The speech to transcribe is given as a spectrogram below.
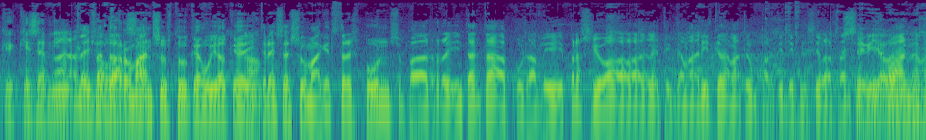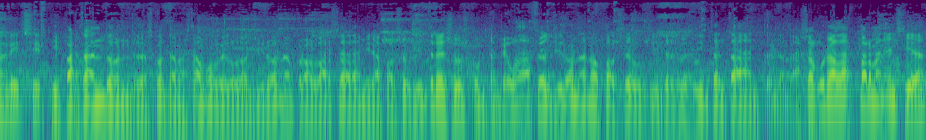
que, que, és amic Bueno, deixa't de romansos, tu, que avui el que No? interessa és sumar aquests tres punts per intentar posar-li pressió a l'Atlètic de Madrid, que demà té un partit difícil al Sánchez Sevilla, Pizjuán. de Madrid, sí. I per tant, doncs, escolta'm, està molt bé el del Girona, però el Barça ha de mirar pels seus interessos, com també ho ha de fer el Girona, no?, pels seus interessos, i intentar assegurar la permanència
